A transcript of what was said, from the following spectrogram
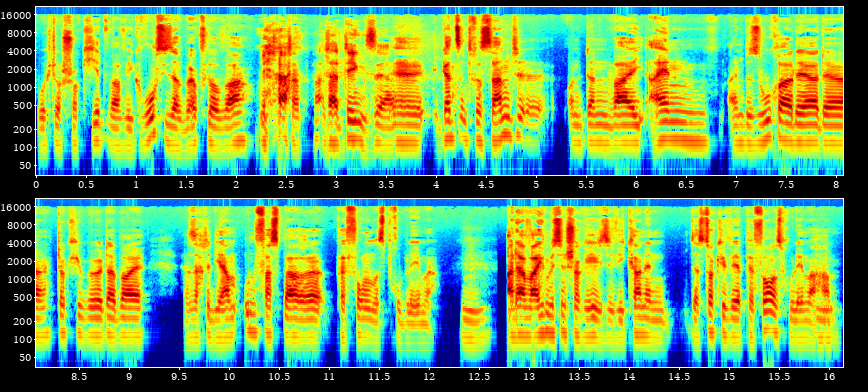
wo ich doch schockiert war, wie groß dieser Workflow war. Ja, hab, allerdings, ja. Äh, ganz interessant. Äh, und dann war ein, ein Besucher der, der DocuWorld dabei, der sagte, die haben unfassbare Performance-Probleme. Mhm. Und da war ich ein bisschen schockiert. Wie kann denn das DocuWare Performance-Probleme mhm. haben?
